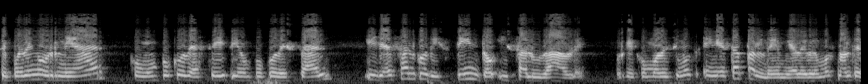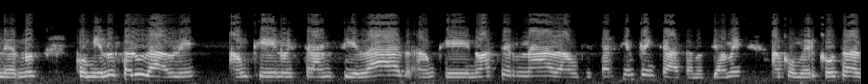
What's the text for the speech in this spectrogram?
se pueden hornear con un poco de aceite y un poco de sal y ya es algo distinto y saludable porque como decimos, en esta pandemia debemos mantenernos comiendo saludable, aunque nuestra ansiedad, aunque no hacer nada, aunque estar siempre en casa nos llame a comer cosas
